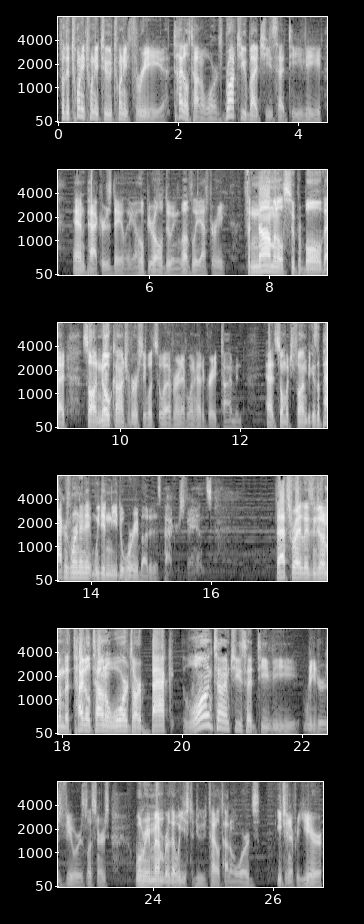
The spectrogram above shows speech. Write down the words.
for the 2022 23 Titletown Awards, brought to you by Cheesehead TV and Packers Daily. I hope you're all doing lovely after a phenomenal Super Bowl that saw no controversy whatsoever, and everyone had a great time and had so much fun because the Packers weren't in it, and we didn't need to worry about it as Packers fans. That's right, ladies and gentlemen. The Titletown Awards are back. Longtime Cheesehead TV readers, viewers, listeners will remember that we used to do the Titletown Awards each and every year.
